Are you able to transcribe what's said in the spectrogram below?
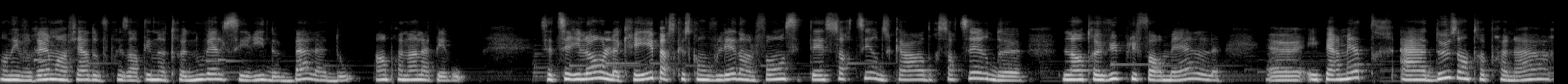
On est vraiment fiers de vous présenter notre nouvelle série de balado en prenant l'apéro. Cette série-là, on l'a créée parce que ce qu'on voulait, dans le fond, c'était sortir du cadre, sortir de l'entrevue plus formelle euh, et permettre à deux entrepreneurs,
